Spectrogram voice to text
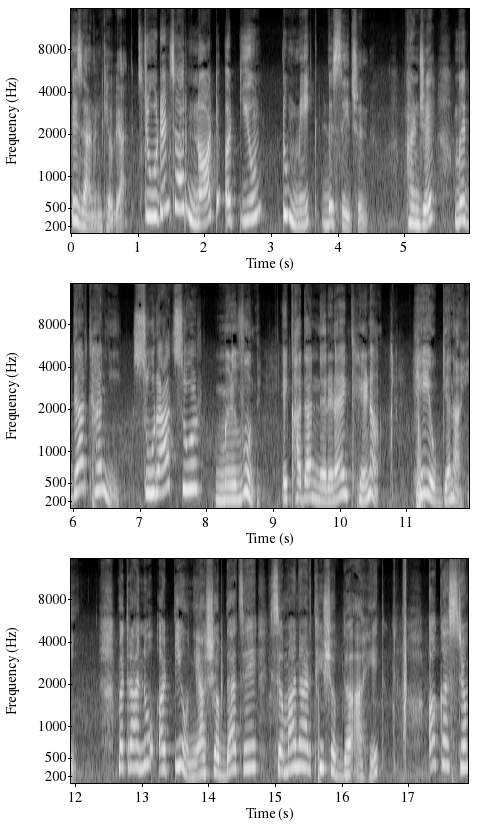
ते जाणून घेऊयात. Students are not attune to make decision म्हणजे विद्यार्थ्यांनी सुरात सूर मिळवून एखादा निर्णय घेणं हे योग्य नाही. मित्रांनो अट्यून या शब्दाचे समानार्थी शब्द आहेत अकस्टम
